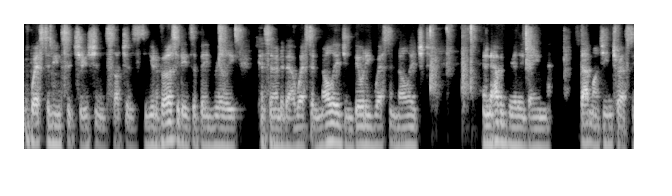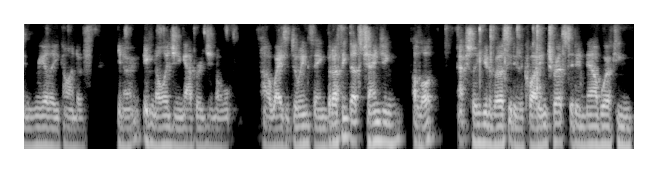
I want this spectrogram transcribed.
Western institutions such as the universities have been really concerned about Western knowledge and building Western knowledge and there haven't really been that much interest in really kind of you know acknowledging Aboriginal uh, ways of doing things. But I think that's changing a lot. Actually, universities are quite interested in now working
